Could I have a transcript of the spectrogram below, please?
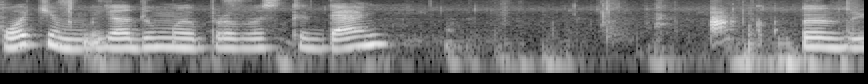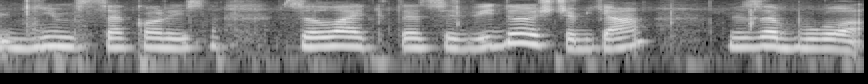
Потім, я думаю, провести день. Їм все корисно. Залайкайте це відео, щоб я не забула.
